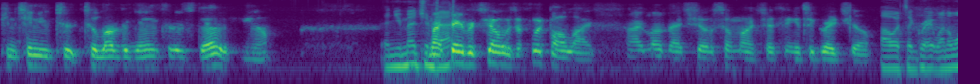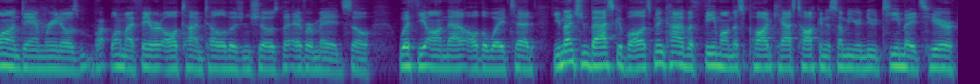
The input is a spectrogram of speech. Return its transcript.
continued to to love the game to this day. You know. And you mentioned my favorite show is A Football Life. I love that show so much. I think it's a great show. Oh, it's a great one. The one on Dan Marino is one of my favorite all-time television shows that ever made. So, with you on that all the way, Ted. You mentioned basketball. It's been kind of a theme on this podcast, talking to some of your new teammates here.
